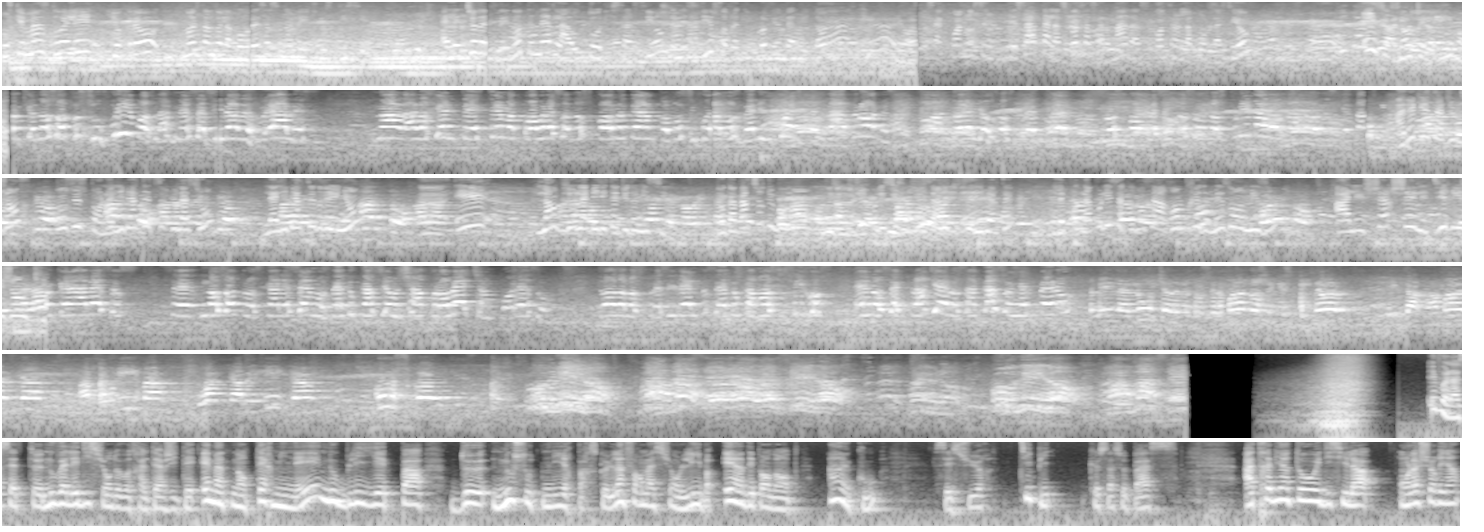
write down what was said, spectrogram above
Ce qui más duele, yo creo, no es tanto la pobreza, sino la injusticia. El hecho de, de, no tener la autorización de decidir sobre tu propio territorio. O sea, cuando se desata las Fuerzas Armadas contra la población, eso sí duele. Fuéramos delincuentes, ladrones, cuando ellos, los, los pobrecitos, son los primeros ladrones que están... Avec l'état d'urgence, on suspend la liberté de circulation, la liberté de réunion euh, et l'inviolabilité du domicile. Donc à partir du moment où ils ont su, les policiers ont su toutes ces libertés, la police a commencé à rentrer de maison en maison, à aller chercher les dirigeants qui... nosotros carecemos de educación, se aprovechan por eso. Todos los presidentes educan a sus hijos en los extranjeros, ¿acaso en el Perú? También la lucha de nuestros hermanos en Espinar, en Cajamarca, Apurima, Huancavelica, Cusco. Unido, jamás será vencido. Pueblo unido, jamás será Et voilà, cette nouvelle édition de votre Alter JT est maintenant terminée. N'oubliez pas de nous soutenir parce que l'information libre et indépendante a un coût. C'est sur Tipeee que ça se passe. À très bientôt et d'ici là, on lâche rien.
